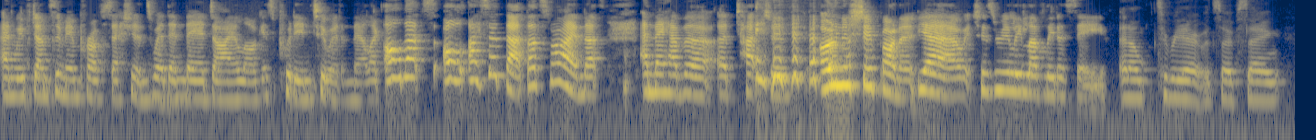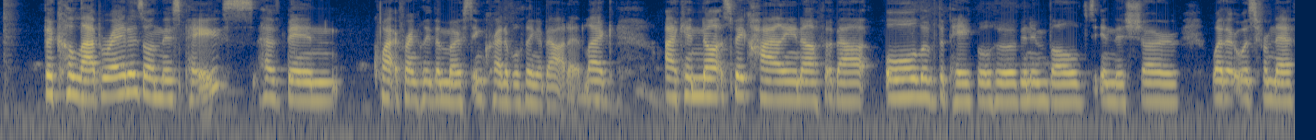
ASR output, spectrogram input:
And we've done some improv sessions where then their dialogue is put into it and they're like oh that's oh i said that that's fine that's and they have a, a touch of ownership on it yeah which is really lovely to see. And I'll, to reiterate what Soap's saying, the collaborators on this piece have been, quite frankly, the most incredible thing about it. Like, I cannot speak highly enough about all of the people who have been involved in this show, whether it was from their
